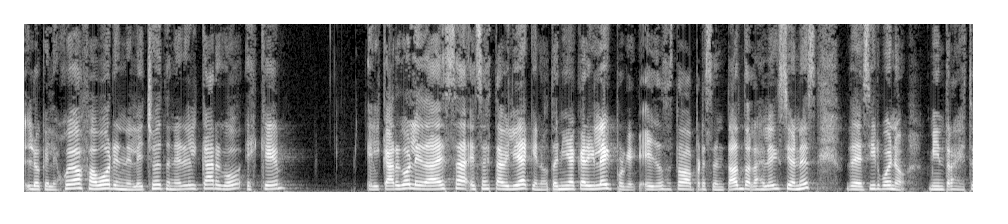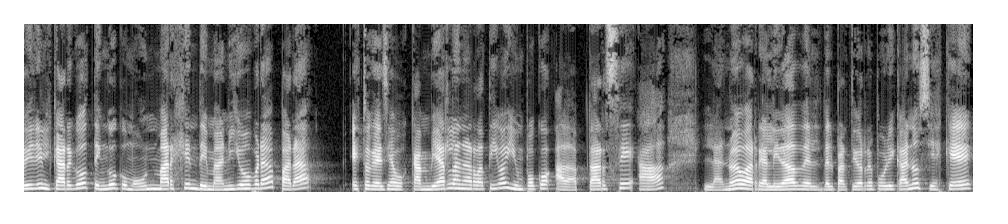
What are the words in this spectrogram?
lo que le juega a favor en el hecho de tener el cargo es que el cargo le da esa, esa estabilidad que no tenía Carrie Lake porque ella se estaba presentando a las elecciones, de decir, bueno, mientras estoy en el cargo tengo como un margen de maniobra para esto que decíamos, cambiar la narrativa y un poco adaptarse a la nueva realidad del, Partido Republicano si es que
